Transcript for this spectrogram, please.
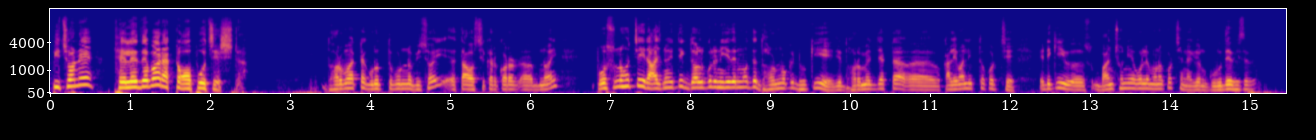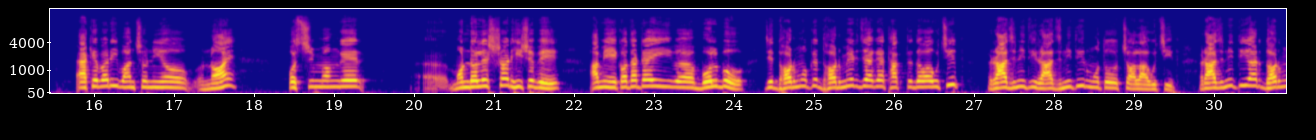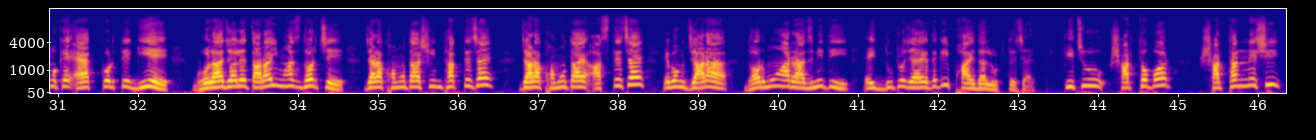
পিছনে ঠেলে দেবার একটা অপচেষ্টা। ধর্ম একটা গুরুত্বপূর্ণ বিষয়, তা অস্বীকার করার নয়। প্রশ্ন হচ্ছে এই রাজনৈতিক দলগুলো নিজেদের মধ্যে ধর্মকে ঢুকিয়ে যে ধর্মের যে একটা কালিমালিপ্ত করছে, এটি কি বাঞ্ছনীয় বলে মনে করছেন একজন গুরুদেব হিসেবে? একেবারেই বাঞ্ছনীয় নয়। পশ্চিমবঙ্গের মণ্ডলেশ্বর হিসেবে আমি কথাটাই বলব যে ধর্মকে ধর্মের জায়গায় থাকতে দেওয়া উচিত, রাজনীতি রাজনীতির মতো চলা উচিত। রাজনীতি আর ধর্মকে এক করতে গিয়ে ঘোলা জলে তারাই মাছ ধরছে, যারা ক্ষমতাসীন থাকতে চায় যারা ক্ষমতায় আসতে চায় এবং যারা ধর্ম আর রাজনীতি এই দুটো জায়গা থেকেই ফায়দা লুটতে চায়। কিছু স্বার্থপর, স্বার্থান্বেষী,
